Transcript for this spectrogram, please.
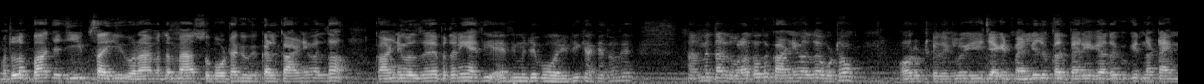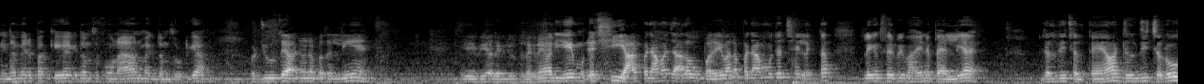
मतलब बात अजीब सा ही हो रहा है। मतलब मैं आज सुबह उठा, क्योंकि कल कार्निवल था। कार्निवल से पता नहीं, ऐसी ऐसी मुझे वो हो रही थी, क्या कहता हूँ सर में दर्द हो रहा था तो कार्निवल से उठाऊँ। और उठ के देख लो ये जैकेट पहन लिया जो कल पहन के गया था क्योंकि इतना टाइम नहीं था मेरे पक्के का एकदम से फ़ोन आया और मैं एकदम से उठ गया। और जूते आज मैंने बदल लिए हैं। ये भी अलग जूते लग रहे हैं। और ये मुझे अच्छी यार पजामा ज़्यादा ऊपर है वाला पजामा मुझे अच्छा नहीं लगता लेकिन फिर भी भाई ने पहन लिया है। जल्दी चलते हैं यार जल्दी चलो।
